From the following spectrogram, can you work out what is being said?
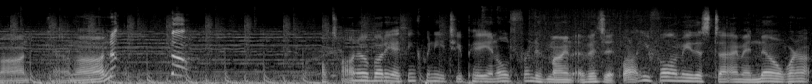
on, come on. No, no. Altano, buddy, I think we need to pay an old friend of mine a visit. Why don't you follow me this time? And no, we're not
